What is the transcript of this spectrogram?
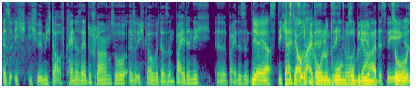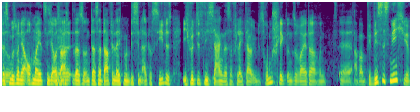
also ich, ich will mich da auf keine Seite schlagen, so. Also ich glaube, da sind beide nicht, äh, beide sind nicht Ja, ja. ganz dicht. Er hat ja auch ein Alkohol- und Drogenproblem. So. Ja, deswegen. so, das also, muss man ja auch mal jetzt nicht außer. Acht lassen und dass er da vielleicht mal ein bisschen aggressiv ist. Ich würde jetzt nicht sagen, dass er vielleicht da übelst rumschlägt und so weiter. Und äh, aber wir wissen es nicht. Wir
